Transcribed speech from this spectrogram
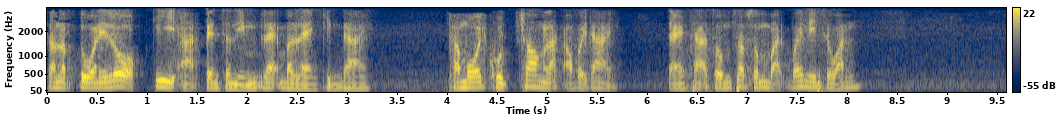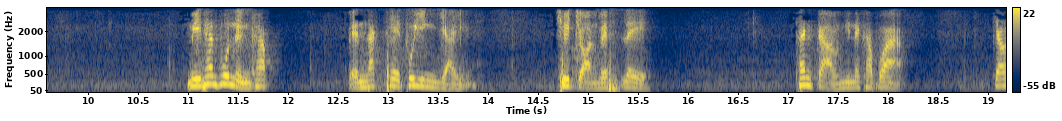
สำหรับตัวในโลกที่อาจเป็นสนิมและแมลงกินได้ ขโมยขุดช่องลักเอาไปได้ แต่สะสมทรัพย์สมบัติไว้ในสวรรค์ มีท่านผู้หนึ่งครับ เป็นนักเทศผู้ยิ่งใหญ่ ชื่อจอห์นเวสเลย์ท่านกล่าวอย่างนี้นะครับว่า เจ้า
